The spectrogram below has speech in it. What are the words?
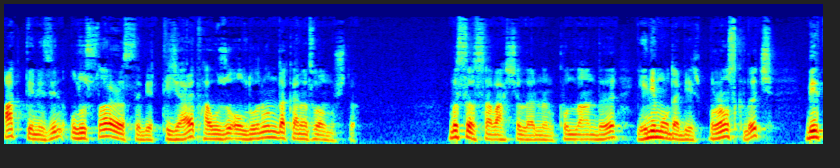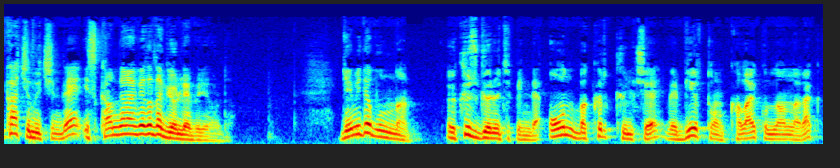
Akdeniz'in uluslararası bir ticaret havuzu olduğunun da kanıtı olmuştu. Mısır savaşçılarının kullandığı yeni moda bir bronz kılıç birkaç yıl içinde İskandinavya'da da görülebiliyordu. Gemide bulunan öküz gönü tipinde 10 bakır külçe ve 1 ton kalay kullanılarak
